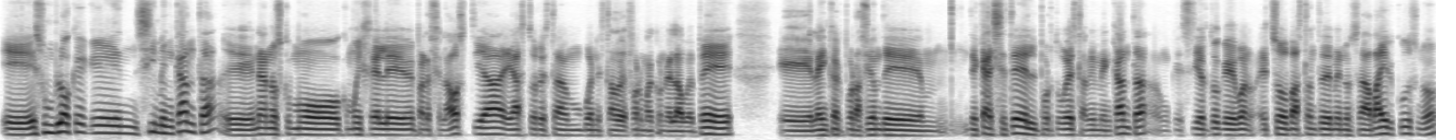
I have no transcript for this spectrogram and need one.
Eh, es un bloque que en sí me encanta. Eh, Nanos como, como IGL me parece la hostia. Eh, Astor está en buen estado de forma con el AVP. la incorporación de, de, KST, el portugués, también me encanta, aunque es cierto que, bueno, he hecho bastante de menos a Bairkus, ¿no?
